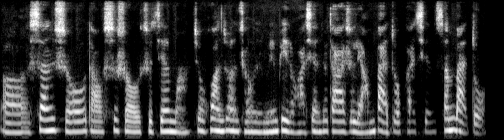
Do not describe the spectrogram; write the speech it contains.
呃，三十欧到四十欧之间嘛，就换算成人民币的话，现在就大概是两百多块钱，三百多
